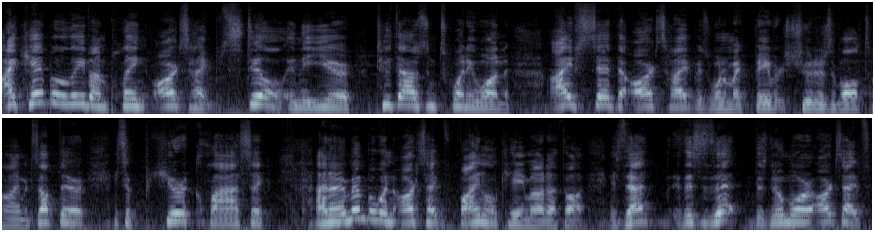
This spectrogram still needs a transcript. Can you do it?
I can't believe I'm playing R-Type still in the year 2021. I've said that R-Type is one of my favorite shooters of all time. It's up there. It's a pure classic. And I remember when R-Type Final came out, I thought, is that, this is it? There's no more R-Types.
